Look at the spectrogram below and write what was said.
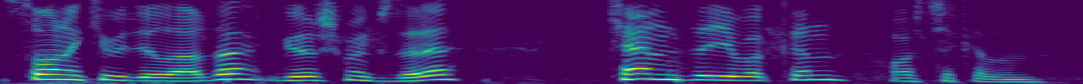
Sonraki videolarda görüşmek üzere. Kendinize iyi bakın. Hoşçakalın.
